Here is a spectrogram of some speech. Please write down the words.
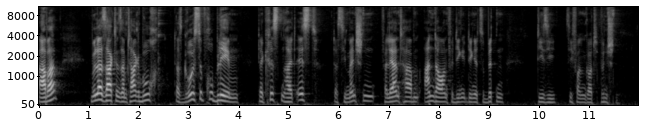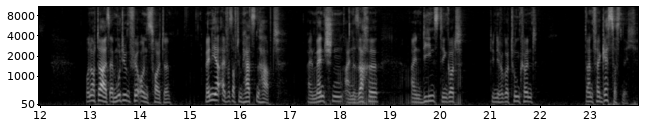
Aber Müller sagt in seinem Tagebuch, das größte Problem der Christenheit ist, dass die Menschen verlernt haben, andauernd für Dinge, Dinge zu bitten, die sie sich von Gott wünschen. Und auch da als Ermutigung für uns heute, wenn ihr etwas auf dem Herzen habt, einen Menschen, eine Sache, einen Dienst, den Gott den ihr für Gott tun könnt, dann vergesst das nicht.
